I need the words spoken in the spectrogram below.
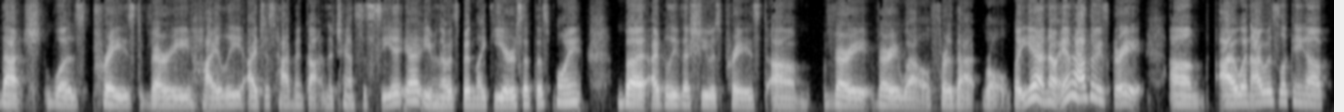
that was praised very highly. I just haven't gotten a chance to see it yet, even though it's been like years at this point. But I believe that she was praised um, very, very well for that role. But yeah, no, Anne Hathaway's great. Um, I when I was looking up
